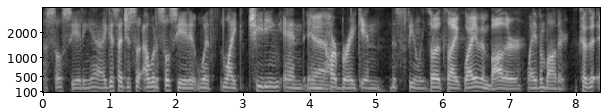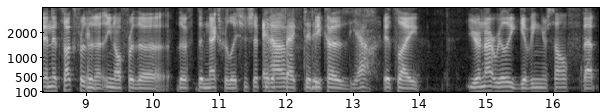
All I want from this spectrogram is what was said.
associating yeah i guess i just i would associate it with like cheating and and Yeah. heartbreak and this feeling So it's like, why even bother? why even bother Because and it sucks for the you know for the the the next relationship you It affected it. because Yeah. it's like you're not really giving yourself that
